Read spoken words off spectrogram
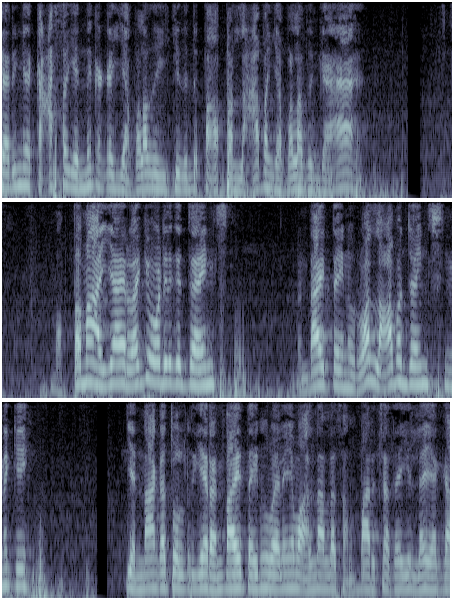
சரிங்க. காசை என்னக்கங்க எவ்வளவு இருக்குதுன்னு பார்ப்போம் லாபம் எவ்வளவுங்க? மொத்தமாக ஐயாயிரம் ரூபாய்க்கு ஓடி இருக்கு ஜெயின்ஸ். ரெண்டாயிரத்தி ஐநூறுரூவா லாபம் ஜெயின்ஸ் இன்னைக்கு. என்னங்க சொல்றீங்க? ரெண்டாயிரத்தி ஐநூறு வேலையும் வாழ்நாளில் சம்பாரிச்சதே இல்லையங்க.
